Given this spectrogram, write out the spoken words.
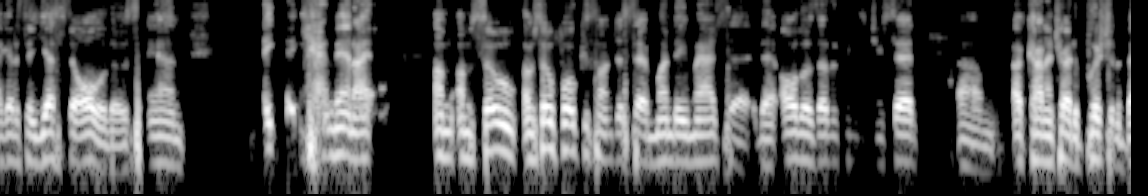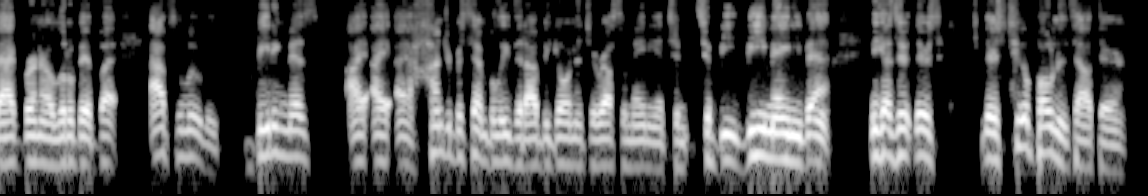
I got to say yes to all of those. And yeah, man, I, I'm, I'm so, I'm so focused on just that Monday match that, that all those other things that you said, um, I've kind of tried to push in the back burner a little bit, but absolutely beating Miz I, I, I 100% believe that I'll be going into WrestleMania to, to be the main event because there, there's there's two opponents out there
